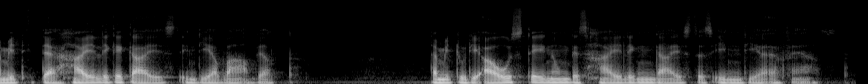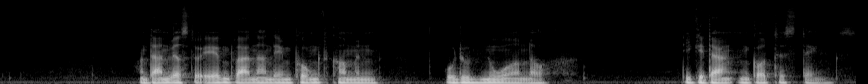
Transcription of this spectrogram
damit der Heilige Geist in dir wahr wird, damit du die Ausdehnung des Heiligen Geistes in dir erfährst. Und dann wirst du irgendwann an den Punkt kommen, wo du nur noch die Gedanken Gottes denkst.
